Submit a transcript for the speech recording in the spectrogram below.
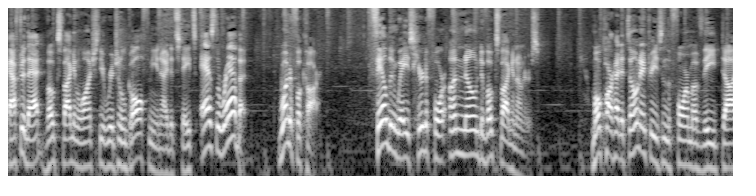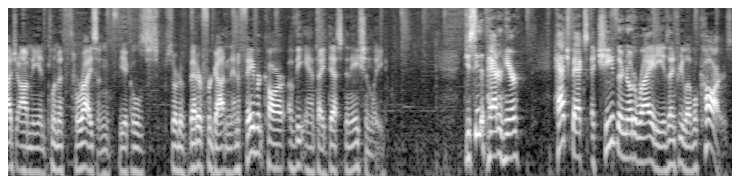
After that, Volkswagen launched the original Golf in the United States as the Rabbit. Wonderful car. Failed in ways heretofore unknown to Volkswagen owners. Mopar had its own entries in the form of the Dodge Omni and Plymouth Horizon, vehicles sort of better forgotten, and a favorite car of the Anti Destination League. Do you see the pattern here? Hatchbacks achieved their notoriety as entry level cars,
